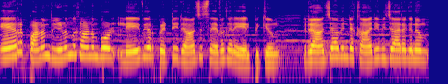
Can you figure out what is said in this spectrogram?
ഏറെ പണം വീണെന്ന് കാണുമ്പോൾ ലേവിയർ പെട്ടി രാജസേവകരെ ഏൽപ്പിക്കും. രാജാവിന്റെ കാര്യവിചാരകനും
